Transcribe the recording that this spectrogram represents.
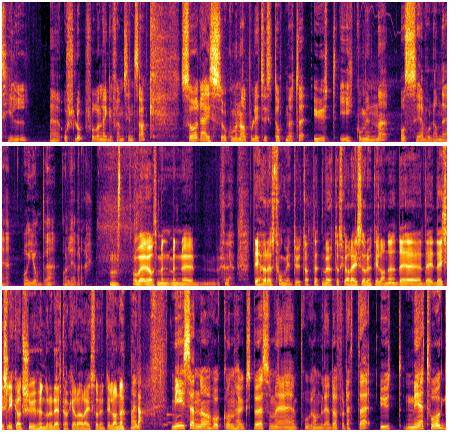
til eh, Oslo for å legge frem sin sak. Så reiser kommunalpolitisk toppmøte ut i kommunene og ser hvordan det er å jobbe og leve der. Mm. Altså, men, men, eh, det høres tungvint ut at et møte skal reise rundt i landet. Det, det, det er ikke slik at 700 deltakere reiser rundt i landet? Nei da. Vi sender Håkon Haugsbø, som er programleder for dette, ut med tog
